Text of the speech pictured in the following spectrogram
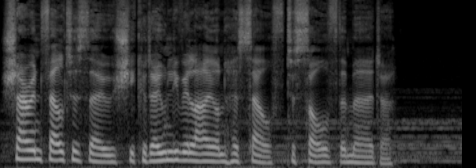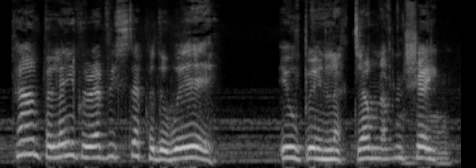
Sharon felt as though she could only rely on herself to solve the murder. Can't believe her every step of the way. You've been let down, haven't she? Mm-hmm.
